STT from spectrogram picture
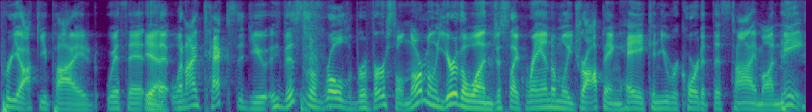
preoccupied with it Yeah. that when I texted you, this is a role reversal. Normally, you're the one just like randomly dropping, "Hey, can you record at this time on me?"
